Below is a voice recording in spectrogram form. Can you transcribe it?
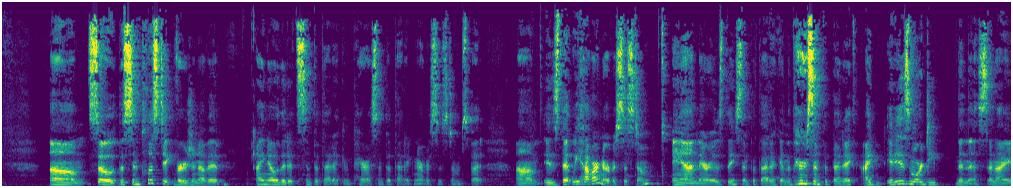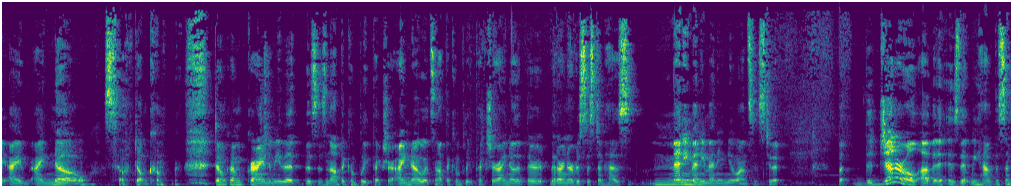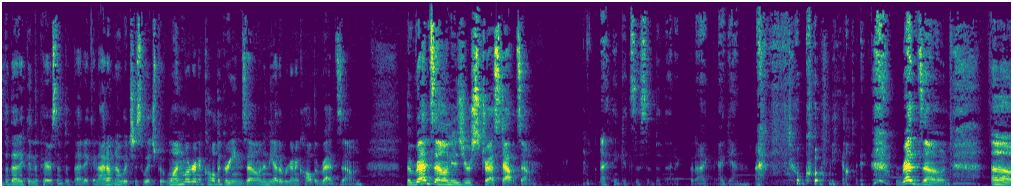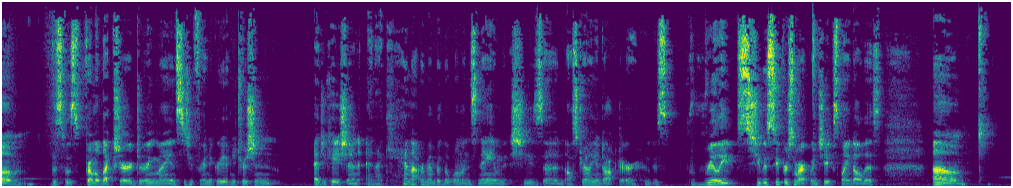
Um, so the simplistic version of it, I know that it's sympathetic and parasympathetic nervous systems, but um, is that we have our nervous system and there is the sympathetic and the parasympathetic. I, it is more deep than this and I, I i know so don't come don't come crying to me that this is not the complete picture. I know it's not the complete picture. I know that there that our nervous system has many many many nuances to it. But the general of it is that we have the sympathetic and the parasympathetic and i don't know which is which but one we're going to call the green zone and the other we're going to call the red zone. The red zone is your stressed out zone. I think it's the sympathetic but i again don't quote me on red zone. Um, this was from a lecture during my Institute for Integrative Nutrition education, and I cannot remember the woman's name. She's an Australian doctor who's really, she was super smart when she explained all this. Um,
